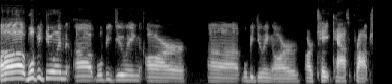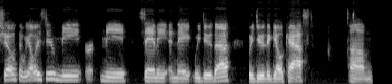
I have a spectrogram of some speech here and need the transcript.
Uh, we'll be doing uh, we'll be doing our uh, we'll be doing our our Tate Cast prop show that we always do. Me or me, Sammy, and Nate. We do the we do the Gill Cast, um,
